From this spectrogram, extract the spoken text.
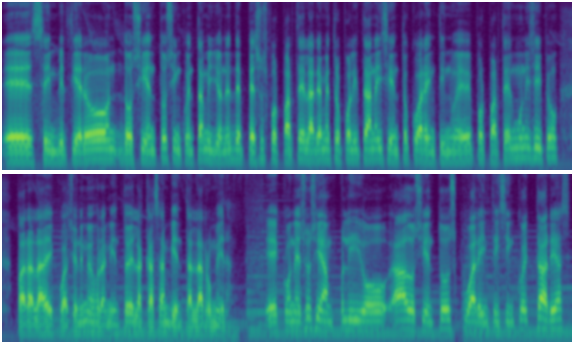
eh, se invirtieron 250 millones de pesos por parte del área metropolitana y 149 por parte del municipio para la adecuación y mejoramiento de la Casa Ambiental La Romera. Eh, con eso se amplió a 245 hectáreas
